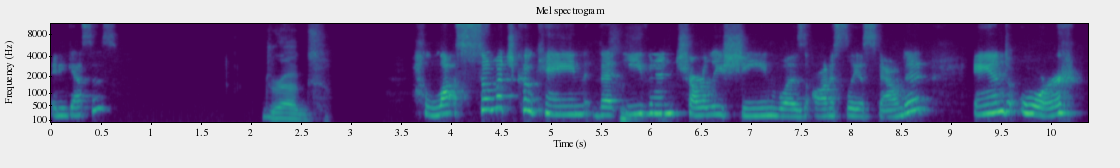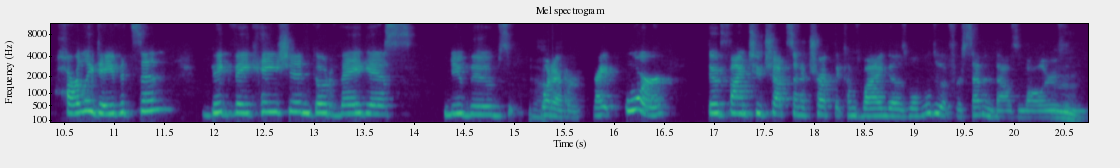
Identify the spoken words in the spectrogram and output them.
Any guesses? Drugs. A lot, so much cocaine that even Charlie Sheen was honestly astounded. And or Harley Davidson, big vacation, go to Vegas, new boobs, yeah. whatever, right? Or they would find two chucks in a truck that comes by and goes, well, we'll do it for seven thousand mm. dollars, and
